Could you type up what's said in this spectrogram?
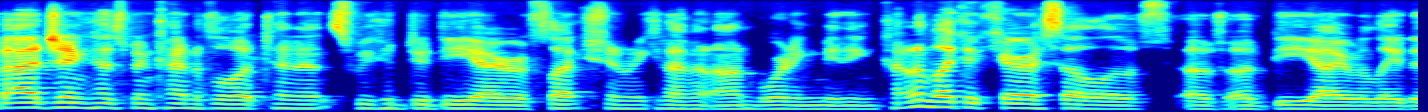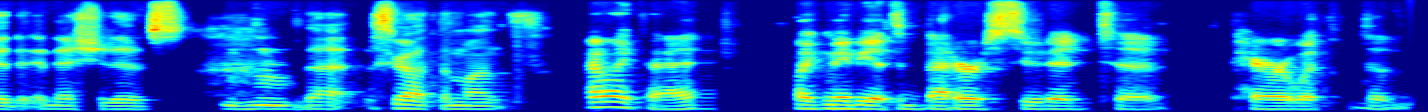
badging has been kind of low attendance. We could do DEI reflection. We could have an onboarding meeting, kind of like a carousel of, of, of DEI related initiatives Mhm. that throughout the month. I like that. Like maybe it's better suited to pair with the,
